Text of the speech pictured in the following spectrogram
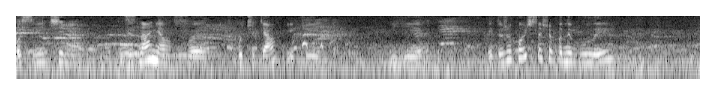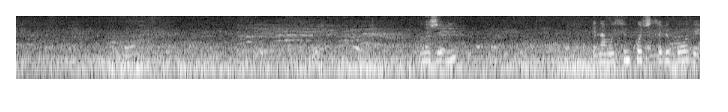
освідчення, зізнання в почуттях, які є. І дуже хочеться, щоб вони були. Ми живі. І нам усім хочеться любові.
